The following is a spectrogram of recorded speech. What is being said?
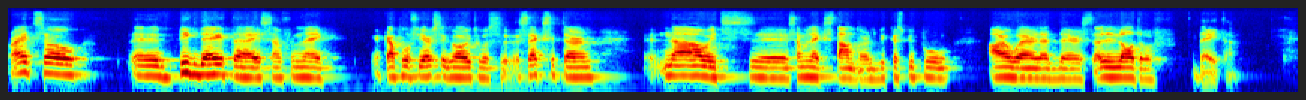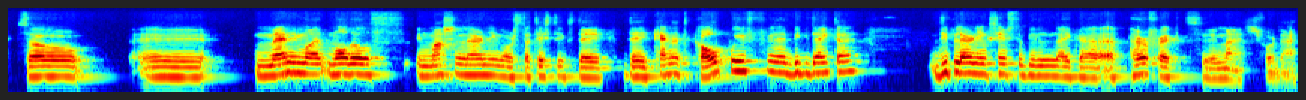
right? So uh, big data is something like a couple of years ago it was a sexy term. Now it's uh, something like standard because people are aware that there's a lot of data. So uh, many mo models in machine learning or statistics they they cannot cope with uh, big data deep learning seems to be like a, a perfect uh, match for that.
